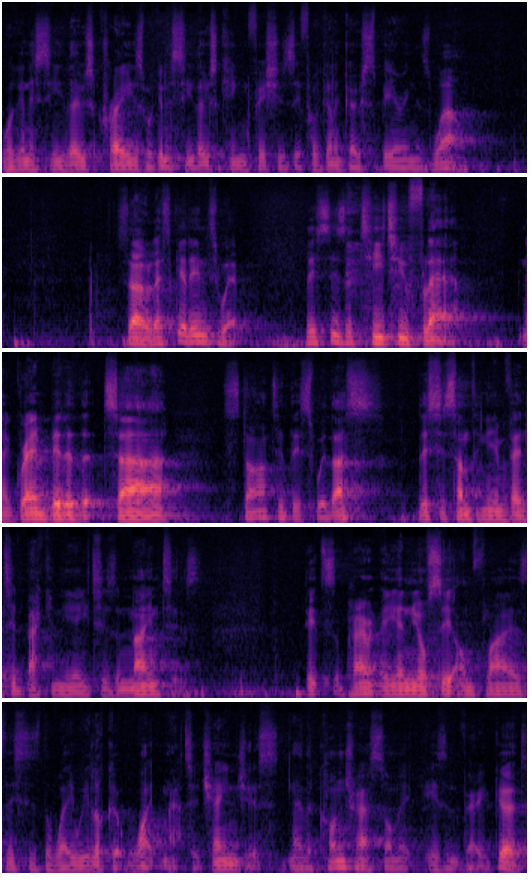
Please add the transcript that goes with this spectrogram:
We're going to see those crays. We're going to see those kingfishers if we're going to go spearing as well. So let's get into it. This is a T2 FLAIR. Now, Graeme Bydder that uh, started this with us, this is something he invented back in the 80s and 90s. It's apparently, and you'll see it on flyers, this is the way we look at white matter changes. Now, the contrast on it isn't very good.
